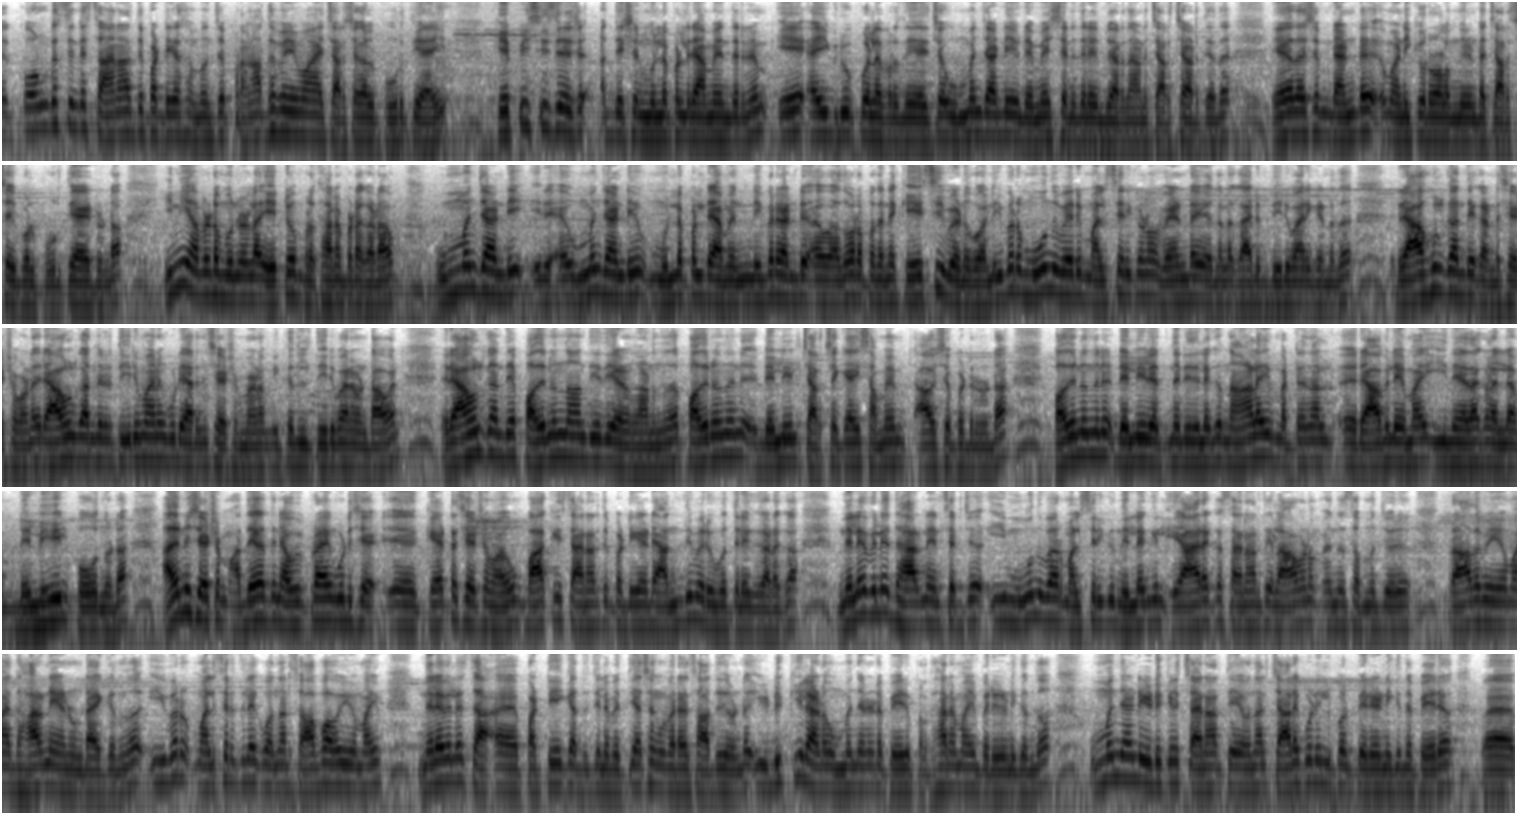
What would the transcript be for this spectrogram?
ഏഹ് കോൺഗ്രസിന്റെ സ്ഥാനാർത്ഥി പട്ടിക സംബന്ധിച്ച് പ്രാഥമികമായ ചർച്ചകൾ പൂർത്തിയായി. കെ പി സി സി അധ്യക്ഷൻ മുല്ലപ്പള്ളി രാമേന്ദ്രനും എ ഐ ഗ്രൂപ്പുകളെ പ്രതിനിധീകരിച്ച് ഉമ്മൻചാണ്ടിയും രമേശ് ചെന്നിത്തലയും ചേർന്നാണ് ചർച്ച നടത്തിയത്. ഏകദേശം രണ്ട് മണിക്കൂറോളം നീണ്ട ചർച്ച ഇപ്പോൾ പൂർത്തിയായിട്ടുണ്ട്. ഇനി അവരുടെ മുന്നിലുള്ള ഏറ്റവും പ്രധാനപ്പെട്ട ഘടകം ഉമ്മൻചാണ്ടി ഉമ്മൻചാണ്ടി മുല്ലപ്പള്ളി രാമേന്ദ്രൻ ഇവർ രണ്ട് അതോടൊപ്പം തന്നെ കെ സി വേണുഗോപാൽ. ഇവർ മൂന്ന് പേരും മത്സരിക്കണോ വേണ്ടോ എന്നുള്ള കാര്യം തീരുമാനിക്കേണ്ടത് രാഹുൽ ഗാന്ധിയെ കണ്ട ശേഷമാണ്. രാഹുൽ ഗാന്ധിയുടെ തീരുമാനം കൂടി അറിഞ്ഞ ശേഷം വേണം ഇക്കതിൽ തീരുമാനം ഉണ്ടാവാൻ. രാഹുൽ ഗാന്ധിയെ പതിനൊന്നാം തീയതിയാണ് കാണുന്നത്. പതിനൊന്നിന് ഡൽഹിയിൽ ചർച്ചയ്ക്കായി സമയം ആവശ്യപ്പെട്ടിട്ടുണ്ട്. പതിനൊന്നിന് ഡൽഹിയിൽ എത്തുന്ന രീതിയിലേക്ക് നാളെയും മറ്റന്നാൾ രാവിലെയുമായി ഈ നേതാക്കളെല്ലാം ഡൽഹിയിൽ പോകുന്നുണ്ട്. അതിനുശേഷം അദ്ദേഹത്തിന്റെ അഭിപ്രായം കൂടി കേട്ട ശേഷമാകും. ബാക്കി സ്ഥാനാർത്ഥി പട്ടികയുടെ അന്തിമ രൂപത്തിലേക്ക് കടക്കുക. നിലവിലെ ധാരണ അനുസരിച്ച് ഈ മൂന്ന് പേർ മത്സരിക്കുന്നില്ലെങ്കിൽ ആരൊക്കെ സ്ഥാനാർത്ഥികളാവണം എന്ന് സംബന്ധിച്ച് ഒരു പ്രാഥമികമായ ധാരണയാണ് ഉണ്ടായിരിക്കുന്നത്. ഇവർ മത്സരത്തിലേക്ക് വന്നാൽ സ്വാഭാവികമായും നിലവിലെ പട്ടികയ്ക്കകത്ത് ചില വ്യത്യാസങ്ങൾ വരാൻ സാധ്യതയുണ്ട്. ഇടുക്കിയിലാണ് ഉമ്മൻചാണ്ടിയുടെ പേര് പ്രധാനമായും പരിഗണിക്കുന്നത്. ഉമ്മൻചാണ്ടി ഇടുക്കിയിൽ സ്ഥാനാർത്ഥിയായി വന്നാൽ ചാലക്കുടിയിൽ ഇപ്പോൾ പരിഗണിക്കുന്ന പേര്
